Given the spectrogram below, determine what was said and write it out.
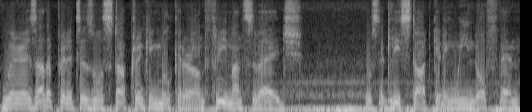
whereas other predators will stop drinking milk at around three months of age or at least start getting weaned off then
